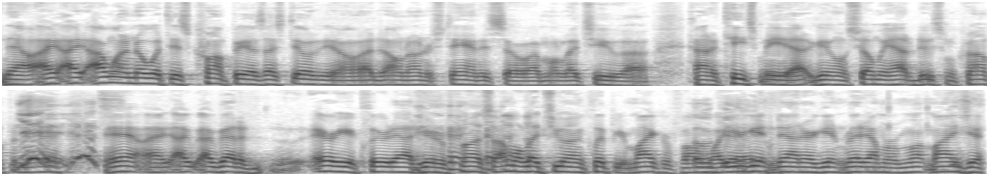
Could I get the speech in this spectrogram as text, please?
Now, I, I, I want to know what this krump is. I still, you know, I don't understand it, so I'm going to let you uh, kind of teach me. Uh, you're going to show me how to do some krumping. Yeah, there? yes. Yeah, I, I, I've got an area cleared out here in front, so I'm going to let you unclip your microphone while you're getting down there getting ready. I'm going to remind you,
